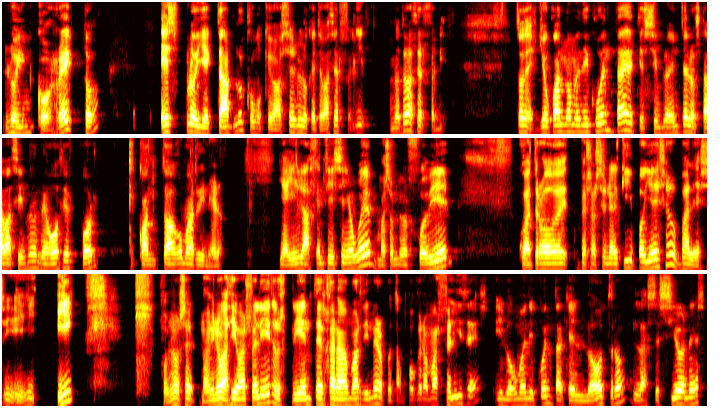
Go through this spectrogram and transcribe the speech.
Lo incorrecto es proyectarlo como que va a ser lo que te va a hacer feliz. No te va a hacer feliz. Entonces, yo cuando me di cuenta de que simplemente lo estaba haciendo en negocios por cuánto hago más dinero. Y ahí la agencia de diseño web más o menos fue bien cuatro eh, personas en el equipo y eso, vale, sí. Y, pues no sé, a mí no me hacía más feliz, los clientes ganaban más dinero, pero tampoco eran más felices. Y luego me di cuenta que en lo otro, en las sesiones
